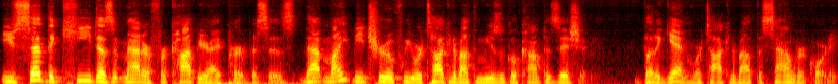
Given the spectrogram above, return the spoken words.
you said the key doesn't matter for copyright purposes. That might be true if we were talking about the musical composition. But again, we're talking about the sound recording.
